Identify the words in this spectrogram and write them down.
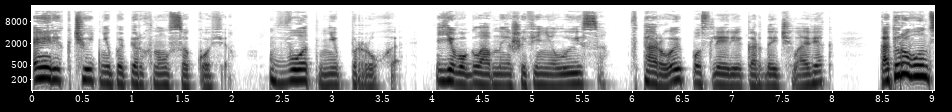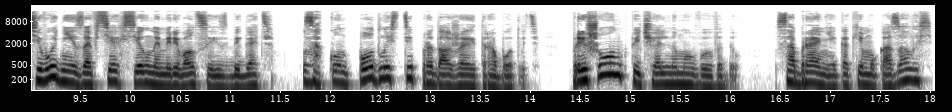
Эрик чуть не поперхнулся кофе. Вот непруха. Его главная шефиня Луиса, второй после Рикарда человек, которого он сегодня изо всех сил намеревался избегать. Закон подлости продолжает работать. Пришел он к печальному выводу. Собрание, как ему казалось,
